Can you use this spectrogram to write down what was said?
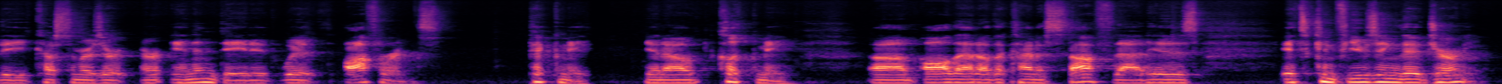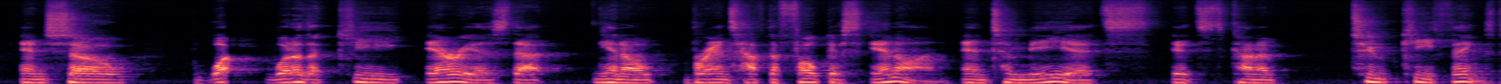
the customers are, are, inundated with offerings. Pick me, you know, click me, um, all that other kind of stuff that is, it's confusing their journey. And so what, what are the key areas that, you know, brands have to focus in on? And to me, it's, it's kind of two key things.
